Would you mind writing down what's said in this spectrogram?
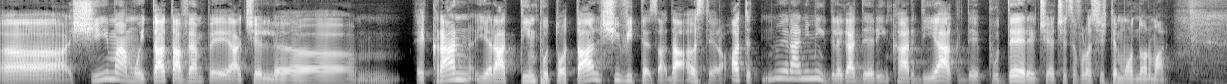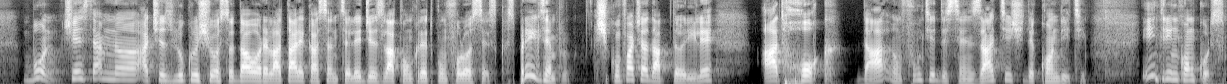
uh, și m-am uitat, aveam pe acel uh, ecran, era timpul total și viteza. Da, ăsta era. Atât. Nu era nimic legat de ring cardiac, de putere, ceea ce se folosește în mod normal. Bun, ce înseamnă acest lucru și o să dau o relatare ca să înțelegeți la concret cum folosesc. Spre exemplu, și cum faci adaptările ad hoc, da? în funcție de senzație și de condiții. Intri în concurs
